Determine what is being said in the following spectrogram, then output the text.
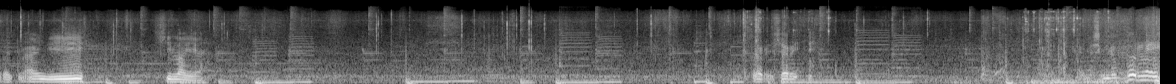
Strike lagi. Sila ya. Sorry, sorry. Habis ngebur nih.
